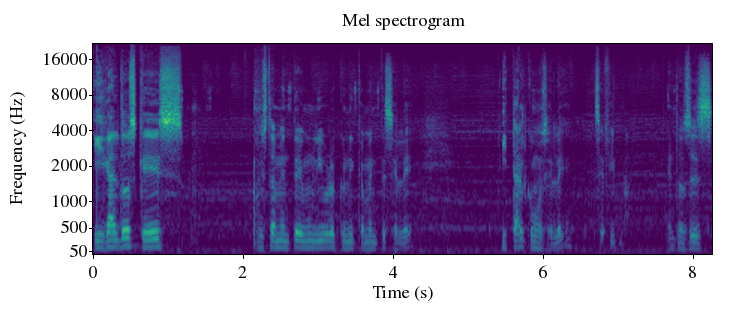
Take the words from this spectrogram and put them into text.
Y Galdos, que es justamente un libro que únicamente se lee y tal como se lee, se filma. Entonces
